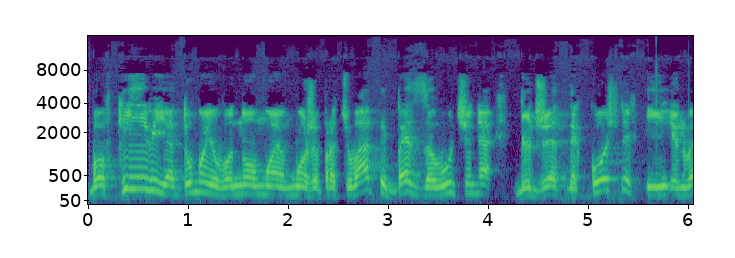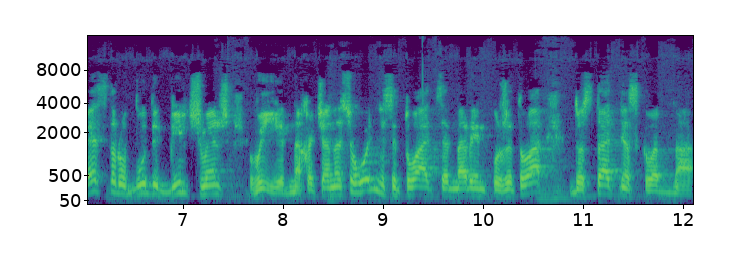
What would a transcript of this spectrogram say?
бо в Києві, я думаю, воно мо- може працювати без залучення бюджетних коштів, і інвестору буде більш-менш вигідна. Хоча на сьогодні ситуація на ринку житла достатньо складна.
